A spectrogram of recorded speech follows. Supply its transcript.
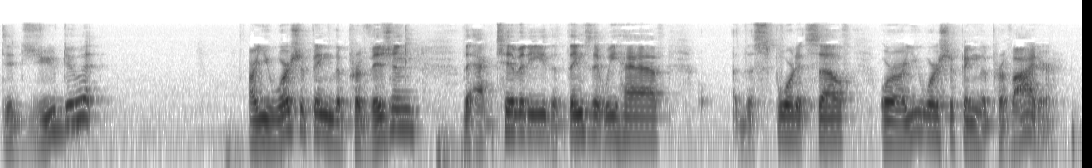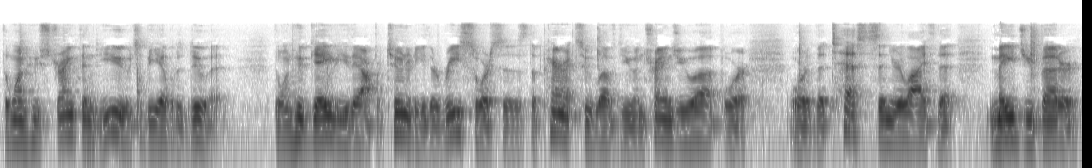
Did you do it? Are you worshiping the provision, the activity, the things that we have, the sport itself, or are you worshiping the provider, the one who strengthened you to be able to do it? The one who gave you the opportunity, the resources, the parents who loved you and trained you up, or, or the tests in your life that made you better.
